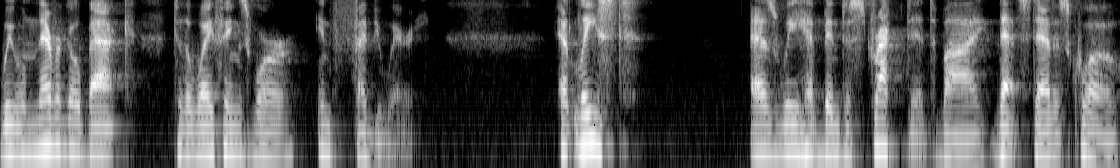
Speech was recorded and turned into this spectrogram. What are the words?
We will never go back to the way things were in February. At least as we have been distracted by that status quo,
